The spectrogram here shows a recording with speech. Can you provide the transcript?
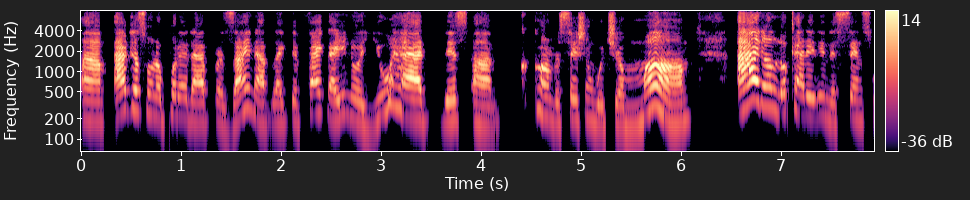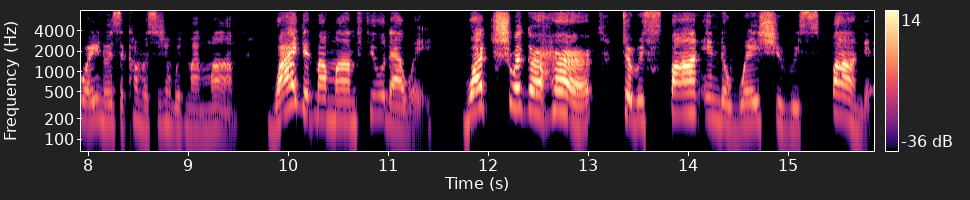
um, I just want to put it out for Zainab, like the fact that you know you had this um, conversation with your mom, I don't look at it in the sense where you know it's a conversation with my mom. Why did my mom feel that way? What triggered her to respond in the way she responded?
